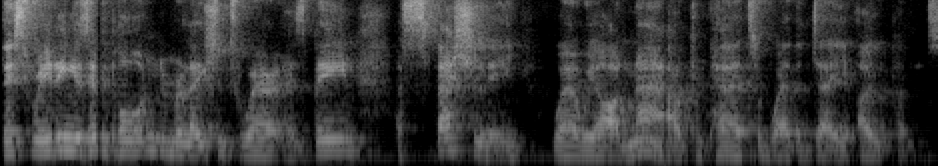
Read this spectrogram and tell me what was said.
This reading is important in relation to where it has been, especially where we are now compared to where the day opened.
